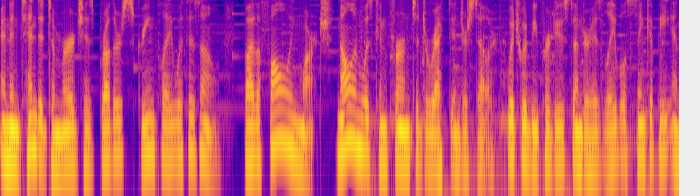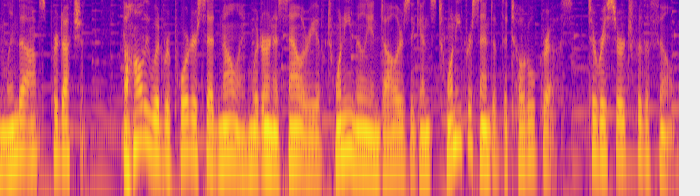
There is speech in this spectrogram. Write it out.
and intended to merge his brother's screenplay with his own. By the following March, Nolan was confirmed to direct Interstellar, which would be produced under his label Syncopy and Lynda Obst Production. The Hollywood Reporter said Nolan would earn a salary of $20 million against 20% of the total gross to research for the film.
